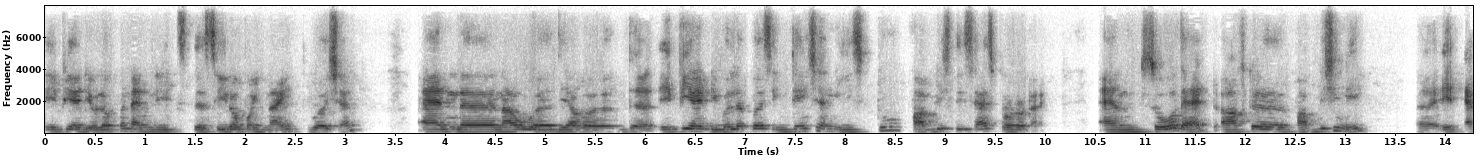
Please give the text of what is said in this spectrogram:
api development and it's the 0.9 version. And uh, now the our the api developers intention is to publish this as prototype. And so that after publishing it uh,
